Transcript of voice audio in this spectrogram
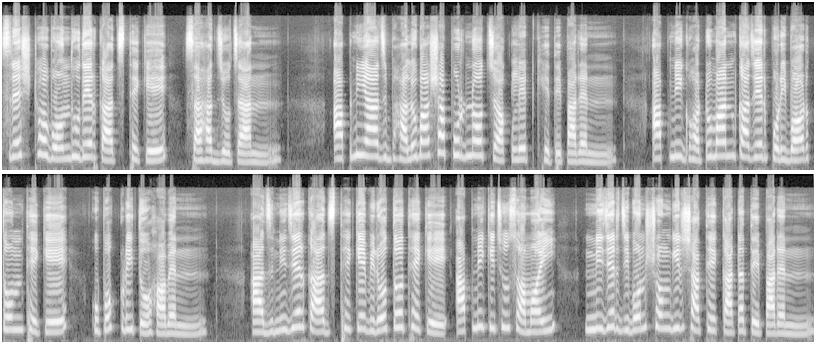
শ্রেষ্ঠ বন্ধুদের কাছ থেকে সাহায্য চান। আপনি আজ ভালোবাসাপূর্ণ চকলেট খেতে পারেন। আপনি ঘটমান কাজের পরিবর্তন থেকে উপকৃত হবেন। আজ নিজের কাজ থেকে বিরত থেকে আপনি কিছু সময় নিজের জীবনসঙ্গীর সাথে কাটাতে পারেন।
